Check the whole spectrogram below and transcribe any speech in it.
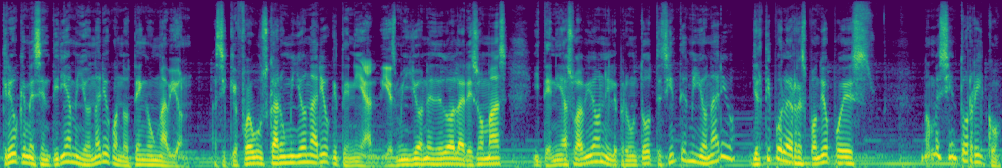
Creo que me sentiría millonario cuando tenga un avión. Así que fue a buscar un millonario que tenía 10 millones de dólares o más y tenía su avión y le preguntó, ¿te sientes millonario? Y el tipo le respondió, pues no me siento rico.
